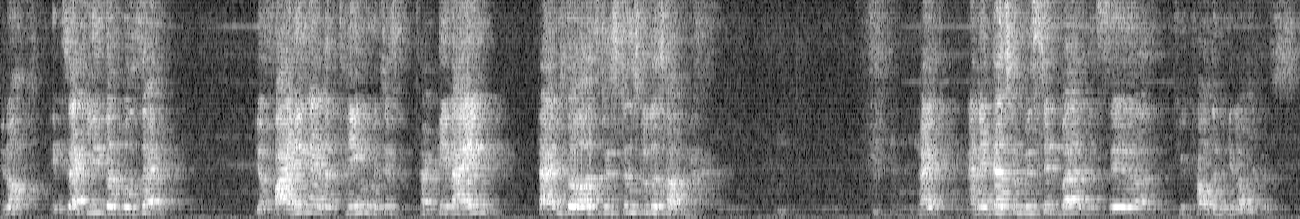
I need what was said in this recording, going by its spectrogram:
you know, exactly the bullseye. You're firing at a thing which is 39 times the Earth's distance to the sun, right? And it has to miss it by let's say a few thousand kilometers,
